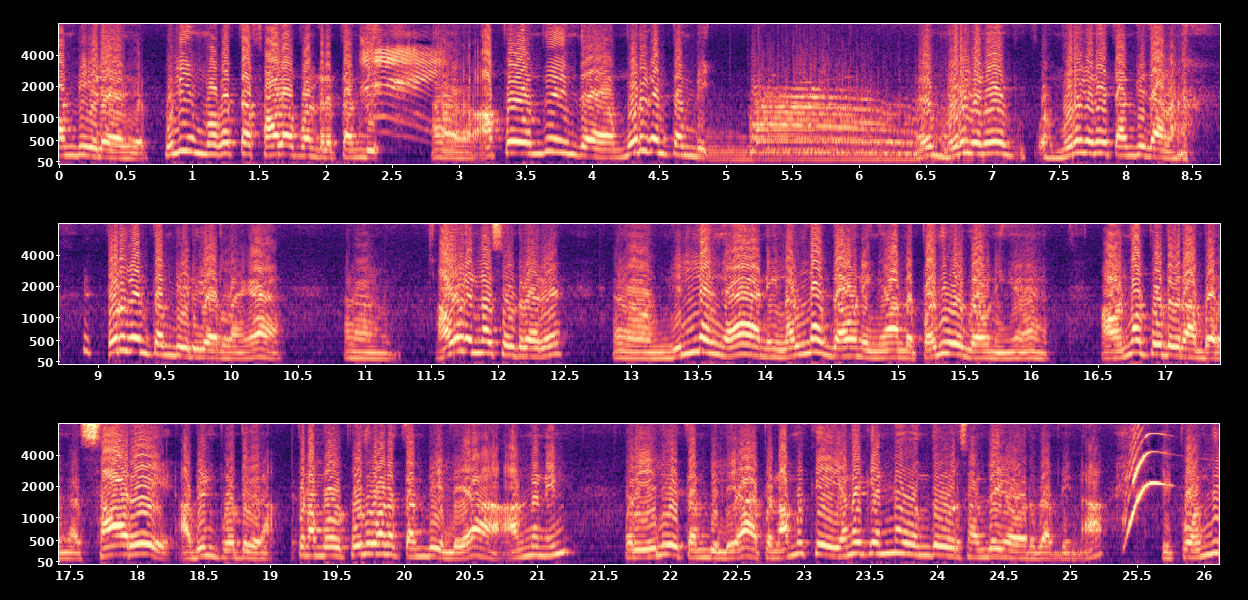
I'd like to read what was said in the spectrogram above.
தம்பி கிடையாது. புலி முகத்தை ஃபாலோ பண்ற தம்பி. அப்போ வந்து இந்த முருகன் தம்பி. முருகனே முருகனே தம்பி தானா முருகன் தம்பி இருக்காருலாங்க. அவர் என்ன சொல்றாரு? இல்லைங்க நீங்கள் நல்லா கவனிங்க அந்த பதிவை கவனிங்க. அவன் என்ன போட்டுக்கிறான் பாருங்க சாரே அப்படின்னு போட்டுக்கிறான். இப்போ நம்ம ஒரு பொதுவான தம்பி இல்லையா அண்ணனின் ஒரு எளிய தம்பி இல்லையா இப்போ நமக்கு எனக்கு என்ன வந்து ஒரு சந்தேகம் வருது அப்படின்னா இப்போ வந்து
